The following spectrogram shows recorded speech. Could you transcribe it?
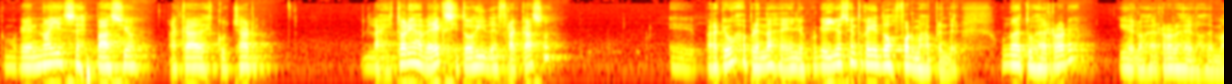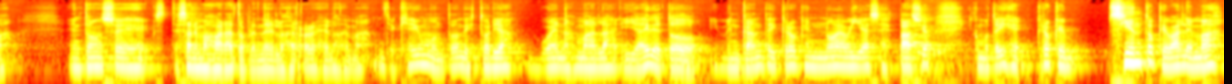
Como que no hay ese espacio acá de escuchar las historias de éxitos y de fracaso eh, para que vos aprendas de ellos, porque yo siento que hay dos formas de aprender. Uno de tus errores y de los errores de los demás. Entonces te sale más barato aprender de los errores de los demás. Y aquí hay un montón de historias buenas, malas, y hay de todo. Y me encanta y creo que no había ese espacio. Y como te dije, creo que siento que vale más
